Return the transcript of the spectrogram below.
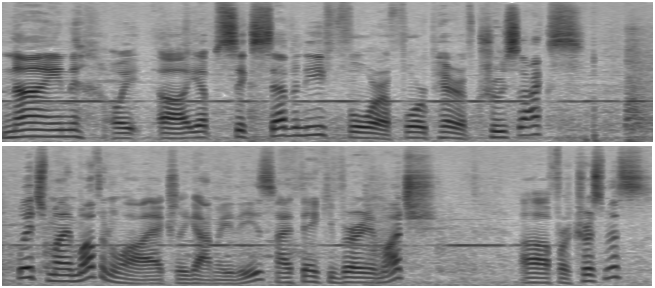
Nine, oh wait, uh, yep, 670 for a four pair of crew socks, which my mother-in-law actually got me these. I thank you very much uh, for Christmas.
